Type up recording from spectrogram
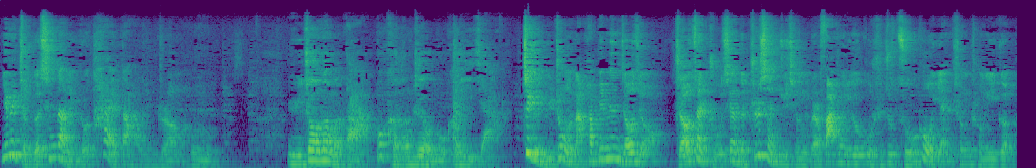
因为整个星战宇宙太大了，你知道吗？嗯，宇宙那么大，不可能只有卢克一家。这个宇宙哪怕边边角角，只要在主线的支线剧情里边发生一个故事，就足够衍生成一个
